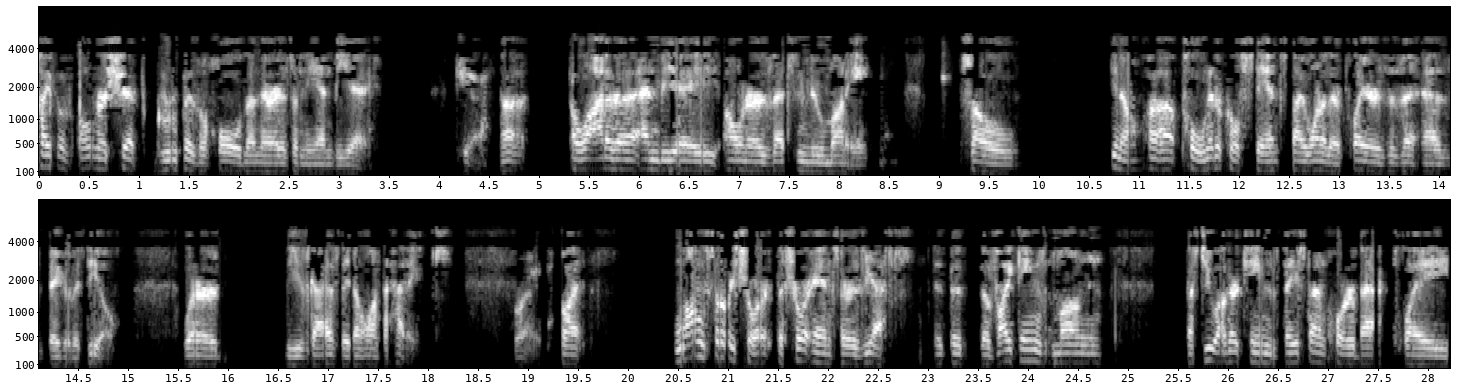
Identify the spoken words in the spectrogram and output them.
type of ownership group as a whole than there is in the NBA. Yeah. Uh, a lot of the NBA owners, that's new money. So, you know, a political stance by one of their players isn't as big of a deal. Where these guys, they don't want the headache. Right. But long story short, the short answer is yes. The, the, the Vikings, among a few other teams based on quarterback play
